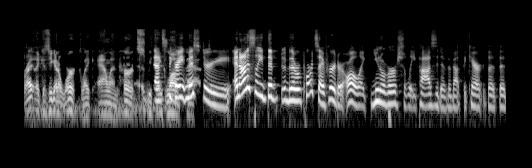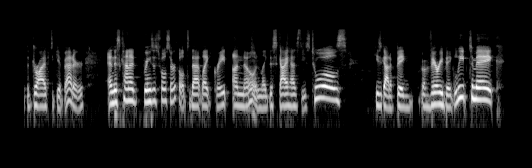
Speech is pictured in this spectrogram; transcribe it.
right? Like, because you got to work like Allen Hurts. We That's the great mystery. And honestly, the the reports I've heard are all like universally positive about the character, the, the the drive to get better. And this kind of brings us full circle to that like great unknown. Like this guy has these tools. He's got a big, a very big leap to make.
